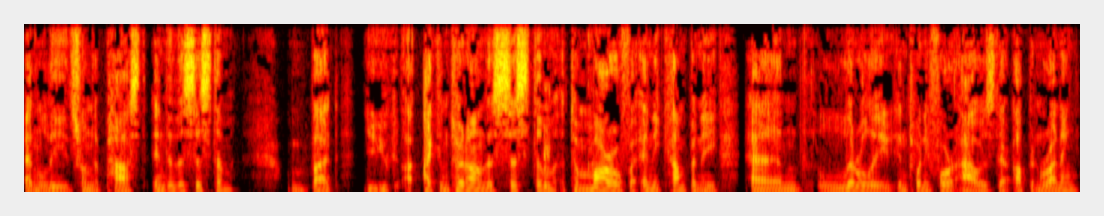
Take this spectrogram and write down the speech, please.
and leads from the past into the system, but you, I can turn on the system tomorrow for any company, and literally in 24 hours they're up and running.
